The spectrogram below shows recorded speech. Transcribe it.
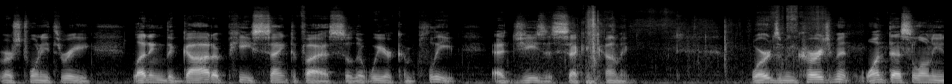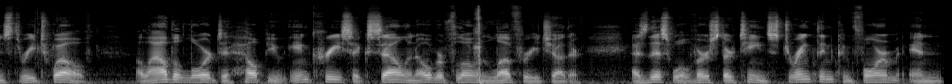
Verse 23 Letting the God of peace sanctify us so that we are complete at Jesus' second coming. Words of encouragement 1 Thessalonians 3:12 Allow the Lord to help you increase, excel and overflow in love for each other. As this will verse 13 strengthen, conform and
